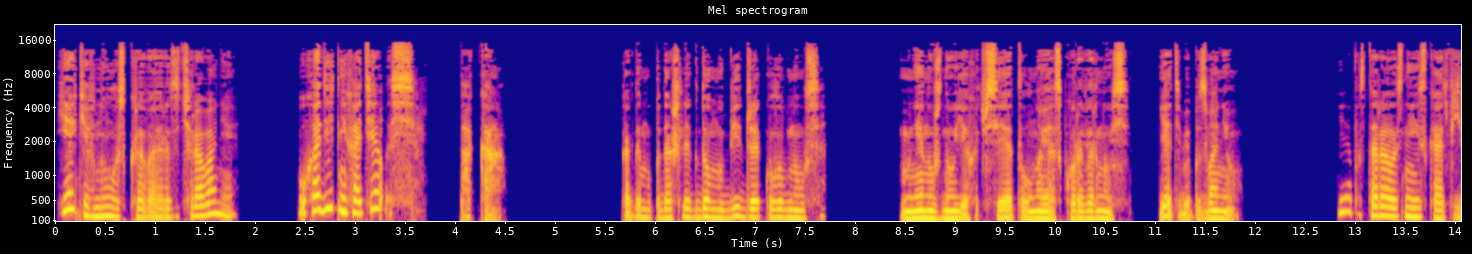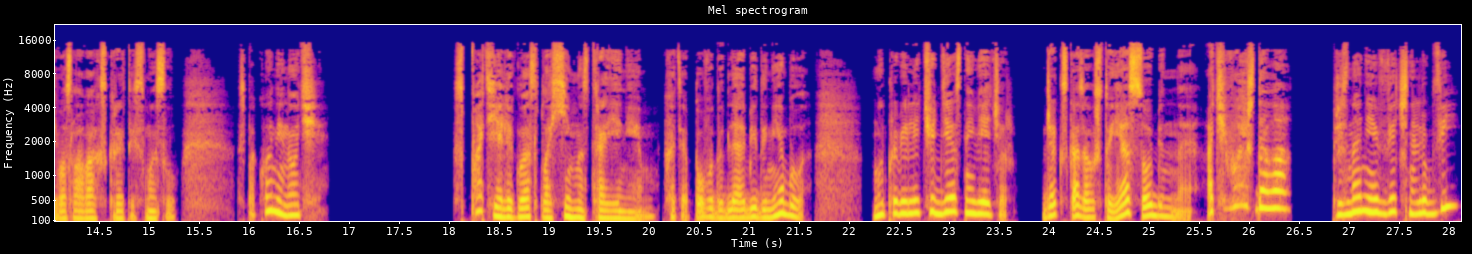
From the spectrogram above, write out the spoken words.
Я кивнула, скрывая разочарование. Уходить не хотелось. Пока. Когда мы подошли к дому Би, Джек улыбнулся. «Мне нужно уехать в Сиэтл, но я скоро вернусь. Я тебе позвоню». Я постаралась не искать в его словах скрытый смысл. «Спокойной ночи». Спать я легла с плохим настроением, хотя повода для обиды не было. Мы провели чудесный вечер. Джек сказал, что я особенная. А чего я ждала? Признание в вечной любви?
